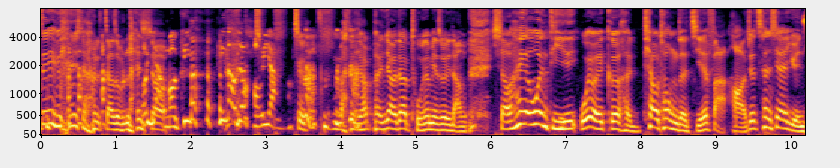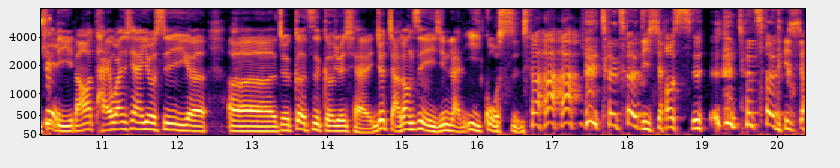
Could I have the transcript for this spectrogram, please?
这一篇小叫什么烂笑，好痒哦，听听到就好痒。就朋友要涂那边说你打小黑的问题，我有一个很跳痛的解法，哈，就趁现在远距离，然后台湾现在又是一个呃，就各自隔绝起来，你就假装自己已经染疫过世，就彻底消失，就彻底消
